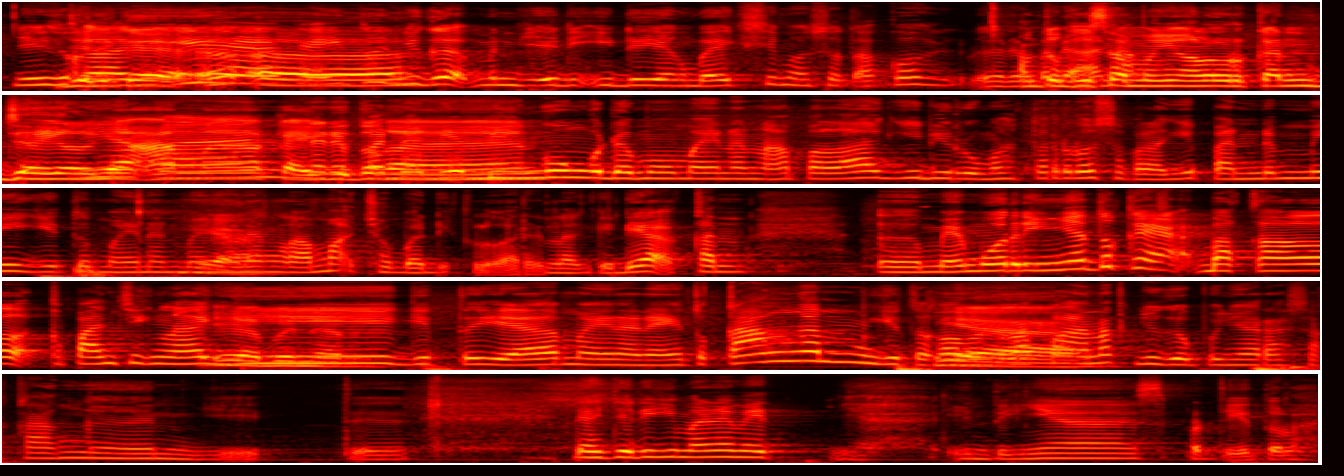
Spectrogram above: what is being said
Jadi, suka lagi, iya, eh, kayak eh, itu juga menjadi ide yang baik sih maksud aku untuk bisa anak- menyalurkan jailnya Iya kan, anak kayak gitu daripada kan. dia bingung udah mau mainan apa lagi di rumah terus apalagi pandemi gitu mainan-mainan Iya. yang lama coba dikeluarin lagi dia akan eh, memorinya tuh kayak bakal kepancing lagi Iya, bener. gitu ya mainannya itu kangen gitu kalau Iya. berapa anak juga punya rasa kangen gitu Dah jadi gimana Mit? Ya, intinya seperti itulah.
